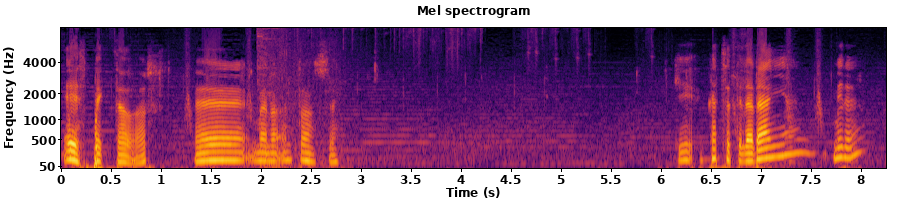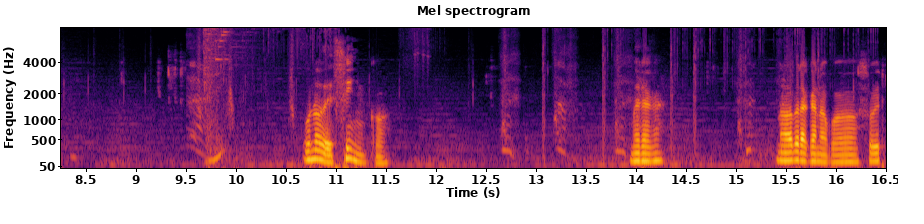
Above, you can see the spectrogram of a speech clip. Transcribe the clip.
Espectador. Eh, bueno, entonces. ¿Qué? Cáchate la araña. Mira. Uno de cinco. Mira acá. No, pero acá no puedo subir.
